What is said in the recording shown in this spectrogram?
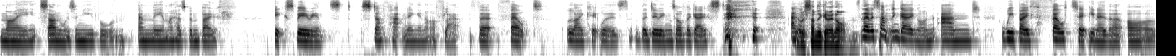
my son was a newborn and me and my husband both experienced stuff happening in our flat that felt like it was the doings of a ghost. and there was something going on. There was something going on, and we both felt it. You know, the our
